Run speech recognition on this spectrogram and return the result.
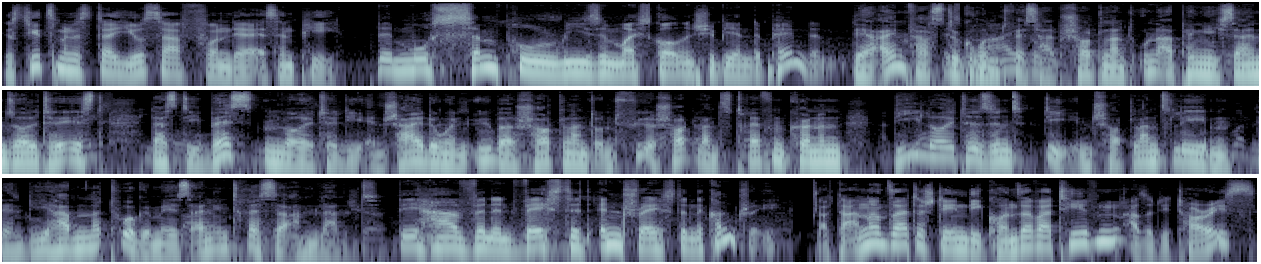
Justizminister Youssef von der SNP. Der einfachste Grund, weshalb Schottland unabhängig sein sollte, ist, dass die besten Leute, die Entscheidungen über Schottland und für Schottland treffen können, die Leute sind, die in Schottland leben, denn die haben naturgemäß ein Interesse am Land. Auf der anderen Seite stehen die Konservativen, also die Tories,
